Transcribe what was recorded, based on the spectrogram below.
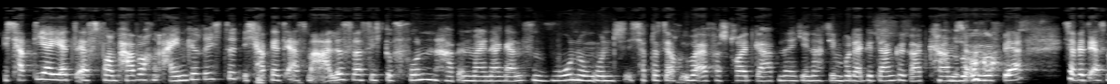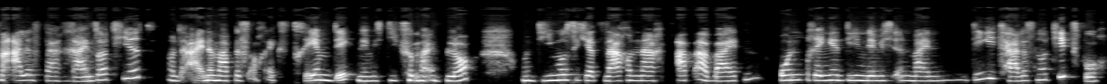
Ich habe die ja jetzt erst vor ein paar Wochen eingerichtet. Ich habe jetzt erstmal alles, was ich gefunden habe in meiner ganzen Wohnung und ich habe das ja auch überall verstreut gehabt, ne? je nachdem, wo der Gedanke gerade kam, so ja. ungefähr. Ich habe jetzt erstmal alles da reinsortiert und eine Mappe ist auch extrem dick, nämlich die für meinen Blog und die muss ich jetzt nach und nach abarbeiten und bringe die nämlich in mein digitales Notizbuch.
